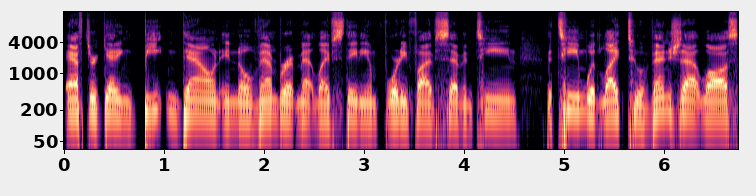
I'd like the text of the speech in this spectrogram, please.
after getting beaten down in November at MetLife Stadium 45 17. The team would like to avenge that loss.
